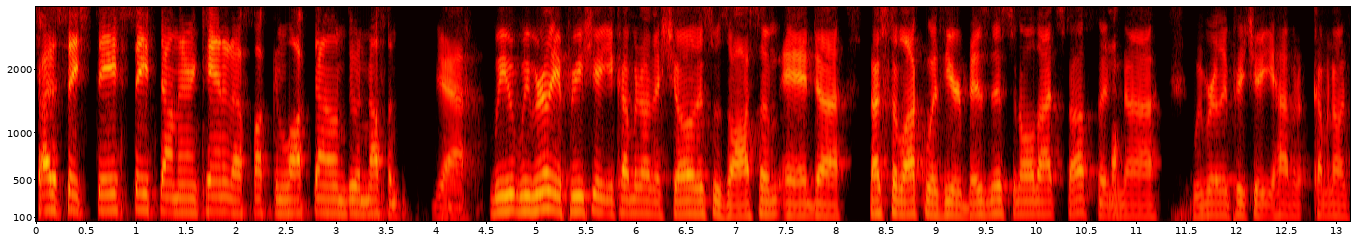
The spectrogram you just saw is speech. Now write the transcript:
Try to stay stay safe down there in Canada. Fucking locked down, doing nothing. Yeah, we we really appreciate you coming on the show. This was awesome, and uh, best of luck with your business and all that stuff. And uh, we really appreciate you having coming on.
